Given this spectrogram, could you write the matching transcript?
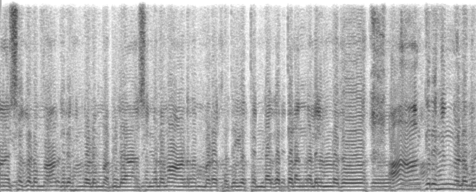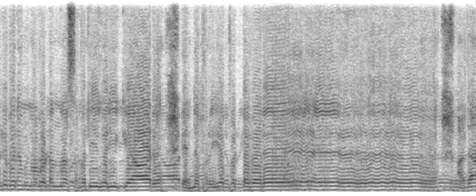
ആശകളും ആഗ്രഹങ്ങളും അഭിലാഷങ്ങളുമാണ് നമ്മുടെ ഹൃദയത്തിന്റെ അകത്തളങ്ങളിലുള്ളത്. ആ ആഗ്രഹങ്ങൾ മുഴുവനും അവിടുന്ന് സഫലീകരിക്കാറ് എന്റെ പ്രിയപ്പെട്ടവരെ അതാ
